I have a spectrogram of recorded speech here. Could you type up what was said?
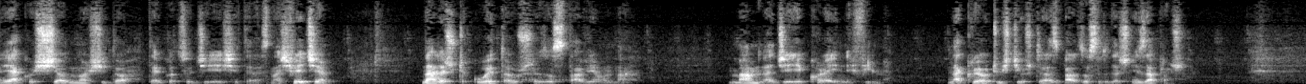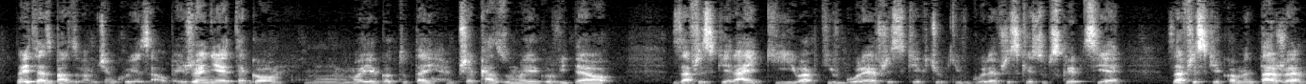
jakoś się odnosi do tego, co dzieje się teraz na świecie. No ale szczegóły to już zostawię na mam nadzieję, kolejny film, na który oczywiście już teraz bardzo serdecznie zapraszam. No i teraz bardzo Wam dziękuję za obejrzenie tego mm, mojego tutaj przekazu, mojego wideo, za wszystkie lajki, łapki w górę, wszystkie kciuki w górę, wszystkie subskrypcje, za wszystkie komentarze,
